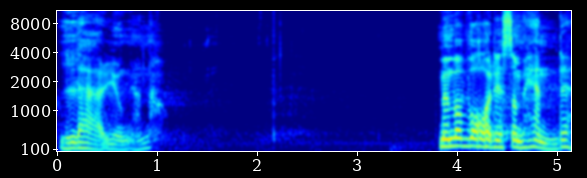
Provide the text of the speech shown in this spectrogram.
lärjungarna. Men vad var det som hände?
